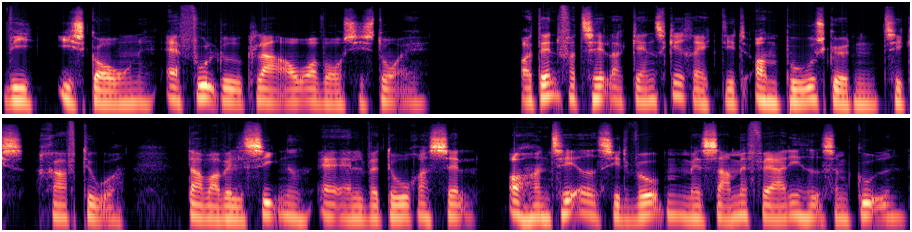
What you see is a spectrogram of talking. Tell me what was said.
Vi i skovene er fuldt ud klar over vores historie og den fortæller ganske rigtigt om bueskytten Tix Raftur, der var velsignet af Alvadora selv og håndterede sit våben med samme færdighed som guden.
